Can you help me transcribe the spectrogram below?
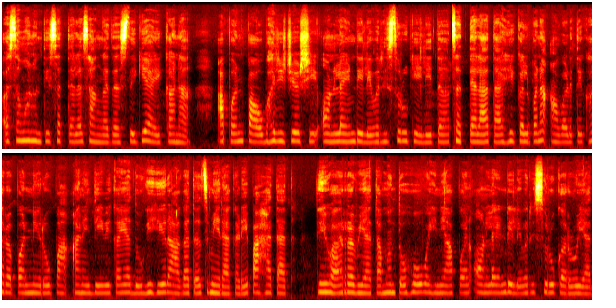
असं म्हणून ती सत्याला सांगत असते की ऐका ना आपण पावभाजीची अशी ऑनलाईन डिलिव्हरी सुरू केली तर सत्याला आता ही कल्पना आवडते खरं पण निरूपा आणि देविका या दोघीही रागातच मीराकडे पाहतात. तेव्हा रवी आता म्हणतो हो वहिनी आपण ऑनलाईन डिलिव्हरी सुरू करूयात.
